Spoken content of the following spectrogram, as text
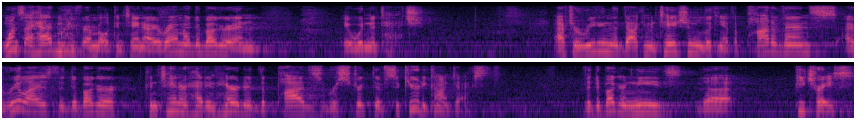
Once I had my ephemeral container, I ran my debugger and it wouldn't attach. After reading the documentation, looking at the pod events, I realized the debugger container had inherited the pod's restrictive security context. The debugger needs the ptrace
